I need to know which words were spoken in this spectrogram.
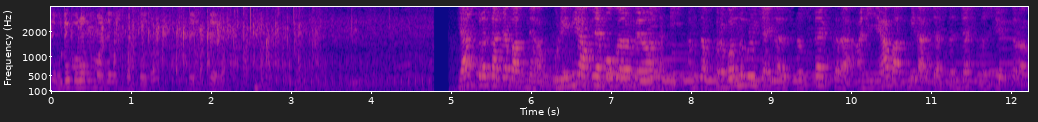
एवढे बोलून माझ्यावर संपवतो. याच प्रकारच्या बातम्या पुढेही आपल्या मोबाईलवर मिळवण्यासाठी आमचा प्रबंधगुरू चॅनल सबस्क्राईब करा आणि या बातमीला जास्तीत जास्त शेअर करा.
